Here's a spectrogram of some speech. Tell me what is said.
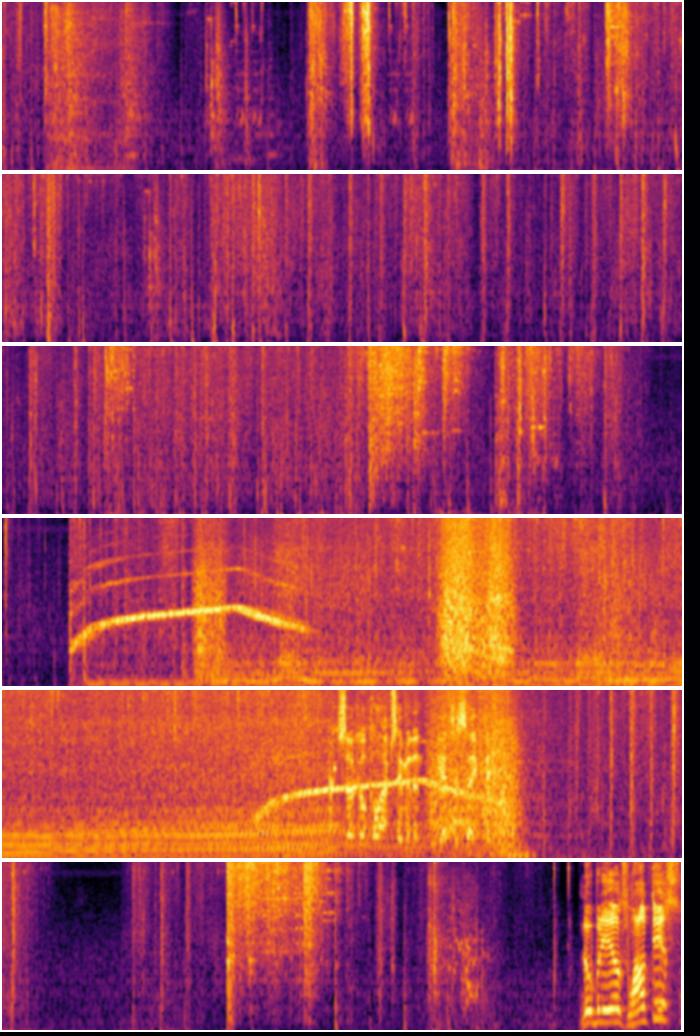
Circle collapse imminent. Get to safety. Nobody else want this?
